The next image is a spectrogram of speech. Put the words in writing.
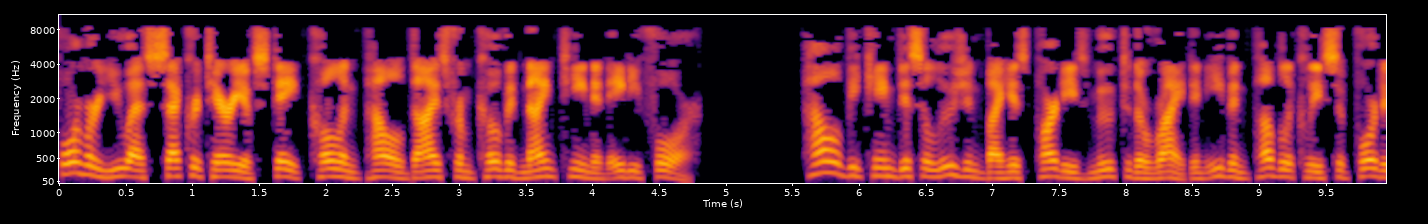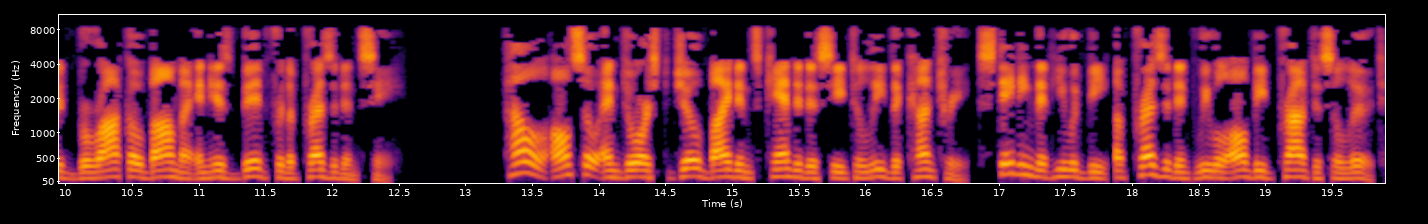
Former U.S. Secretary of State Colin Powell dies from COVID-19 at 84. Powell became disillusioned by his party's move to the right and even publicly supported Barack Obama in his bid for the presidency. Powell also endorsed Joe Biden's candidacy to lead the country, stating that he would be a president we will all be proud to salute.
